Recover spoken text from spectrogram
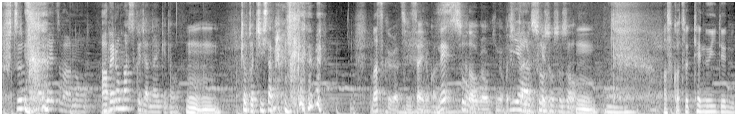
普通のやつはあのアベノマスクじゃないけどうんうん。ちょっと小さめマスクが小さいのかね。そう顔が大きいのかちいやょっとあれですけど。そうそうそうそう、うん。あそっか。それ手縫いで縫っ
